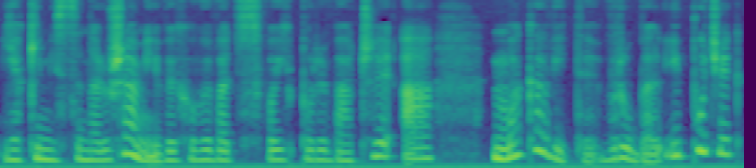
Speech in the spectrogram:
jakimi scenariuszami wychowywać swoich porywaczy, a Makawity, Wróbel i Puciek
